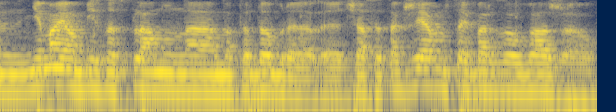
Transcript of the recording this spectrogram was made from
nie mają biznesplanu na, na te dobre czasy. Także ja bym tutaj bardzo uważał.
